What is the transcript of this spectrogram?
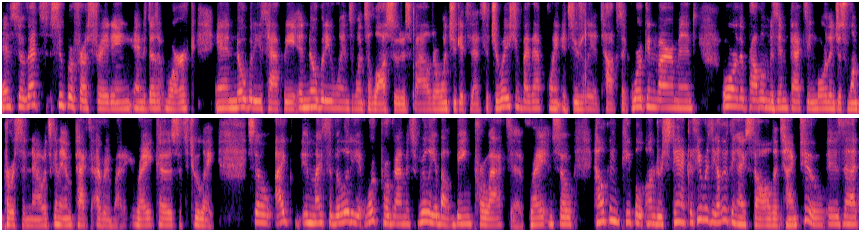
And so that's super frustrating and it doesn't work and nobody's happy and nobody wins once a lawsuit is filed or once you get to that situation. By that point, it's usually a toxic work environment or the problem is impacting more than just one person now. It's going to impact everybody, right? Because it's too late. So I, in my civility at work program, it's really about being proactive, right? And so helping people understand, because here was the other thing I saw all the time too, is that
